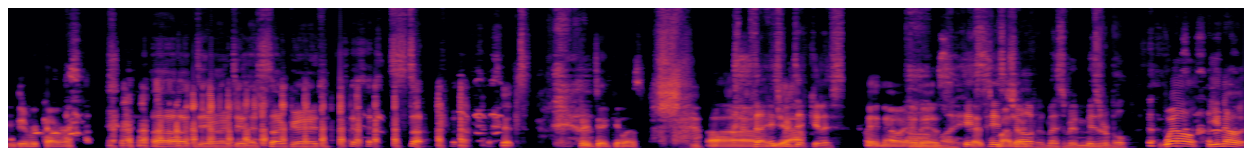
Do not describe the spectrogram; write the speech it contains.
you can recover. oh dear, oh dear, that's so good. so good. It's ridiculous. Uh, that is yeah. ridiculous. I know it oh, is. My, his, his childhood must have been miserable. well, you know,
